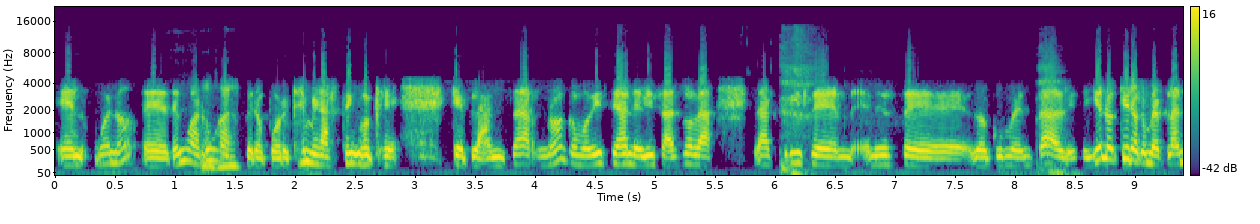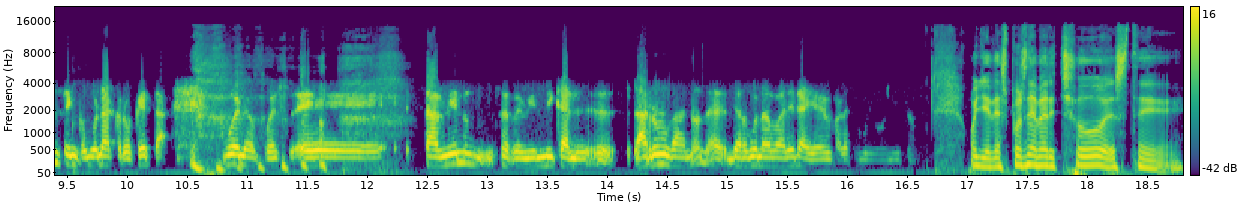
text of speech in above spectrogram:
en, bueno, eh, tengo arrugas, pero ¿por qué me las tengo que, que planchar, no? Como dice Annelisa Sola, la actriz en, en, este documental, dice, yo no quiero que me planten como una croqueta. Bueno, pues eh, también se reivindica la arruga, ¿no? De, de alguna manera y a mí me parece muy bonito. Oye, después de haber hecho este,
